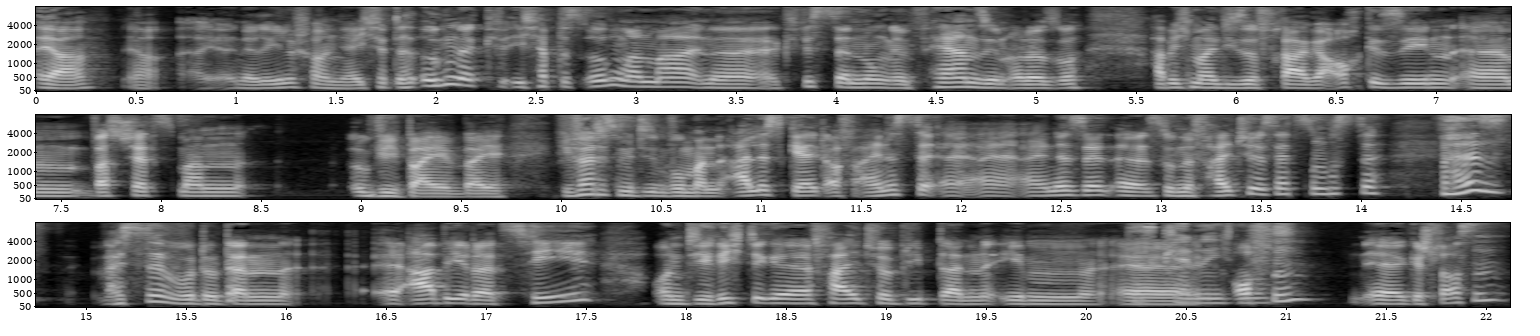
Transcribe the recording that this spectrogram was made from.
Ja, ja, in der Regel schon. Ja, ich habe das, ich hab das irgendwann mal in einer Quiz-Sendung im Fernsehen oder so, habe ich mal diese Frage auch gesehen. Ähm, was schätzt man irgendwie bei, bei, wie war das mit dem, wo man alles Geld auf eines, äh, eine, äh, so eine Falltür setzen musste? Was? Weißt du, wo du dann äh, A, B oder C und die richtige Falltür blieb dann eben äh, offen, äh, geschlossen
